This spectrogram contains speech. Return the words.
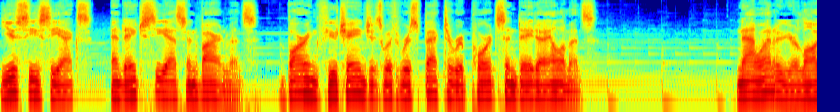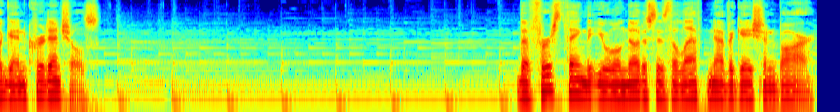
UCCX, and HCS environments, barring few changes with respect to reports and data elements. Now enter your login credentials. The first thing that you will notice is the left navigation bar,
